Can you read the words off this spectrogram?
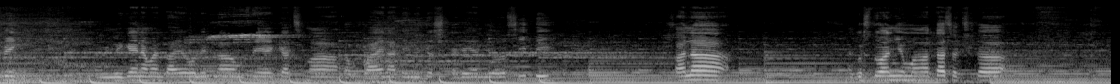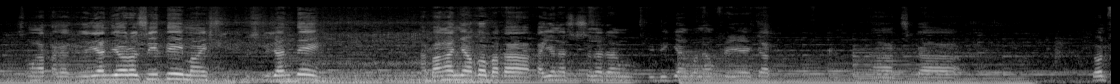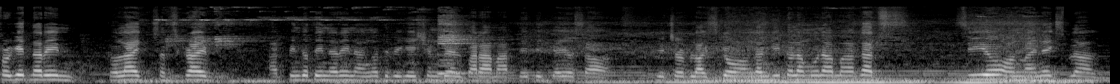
Week, bibigay naman tayo ulit ng free haircuts mga kababayan natin dito sa Cagayan de City. Sana nagustuhan yung mga cuts at saka sa mga taga Cagayan de City, mga es- estudyante. Abangan niyo ako, baka kayo na susunod ang bibigyan ko ng free haircut. At saka don't forget na rin to like, subscribe, at pindutin na rin ang notification bell para ma-updated kayo sa future vlogs ko. Hanggang dito lang muna mga cats. See you on my next vlog.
